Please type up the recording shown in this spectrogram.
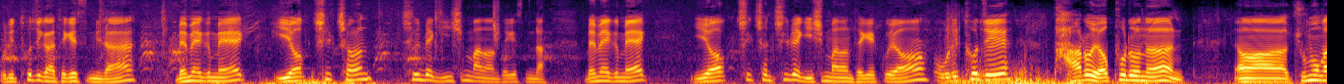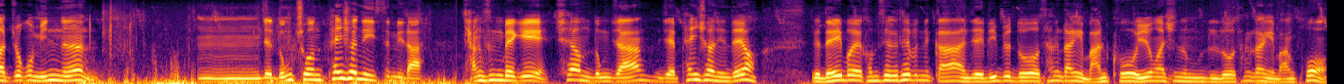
우리 토지가 되겠습니다. 매매 금액 2억 7,720만 원 되겠습니다. 매매 금액 2억 7,720만 원 되겠고요. 우리 토지 바로 옆으로는 어, 규모가 조금 있는 음, 이제 농촌 펜션이 있습니다. 장승배기 체험 농장 이제 펜션인데요. 그 네이버에 검색을 해보니까 이제 리뷰도 상당히 많고 이용하시는 분들도 상당히 많고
